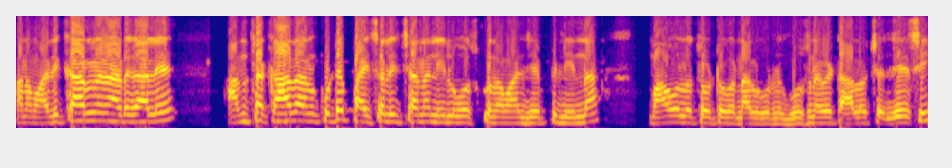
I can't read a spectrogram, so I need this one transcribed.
మనం అధికారులను అడగాలి అంత కాదనుకుంటే పైసలు ఇచ్చానా నీళ్ళు పోసుకుందాం అని చెప్పి నిన్న మా ఊళ్ళతో ఒక నలుగురిని కూర్చునబెట్టి ఆలోచన చేసి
